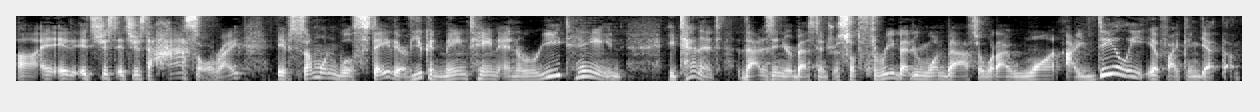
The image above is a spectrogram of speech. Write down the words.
Uh, it, it's just it's just a hassle, right? If someone will stay there, if you can maintain and retain a tenant, that is in your best interest. So three bedroom, one baths are what I want, ideally, if I can get them,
